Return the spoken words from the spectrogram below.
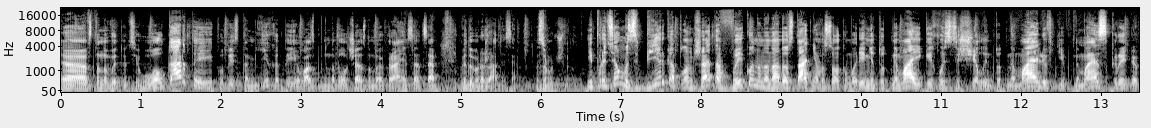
е, встановити ці Google карти і кудись там їхати, і у вас буде на величезному екрані все це відображатися. Зручно. І при цьому збірка планшета виконана на достатньо високому рівні. Тут немає якихось щілин, тут немає люфтів, немає скрипів.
